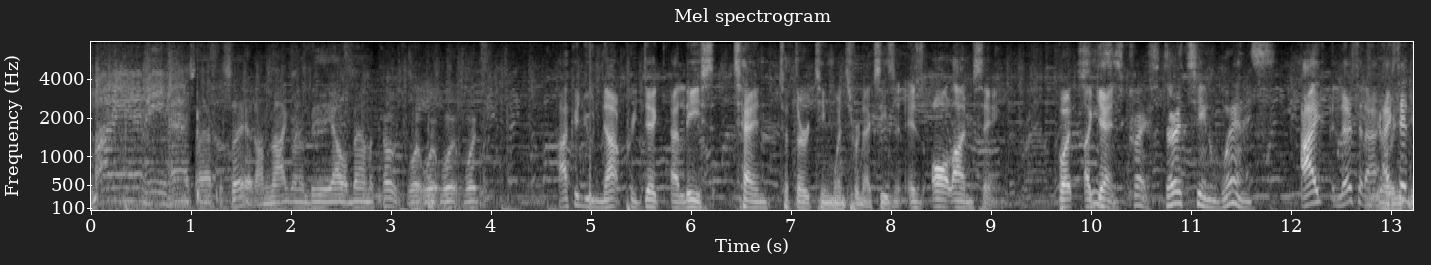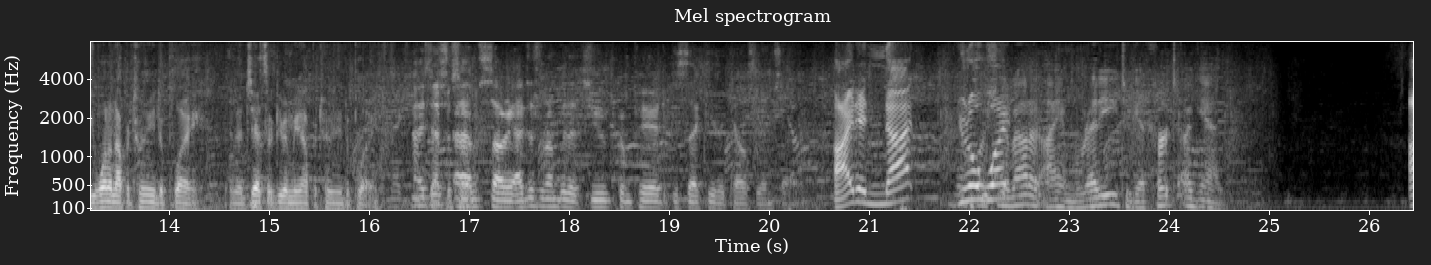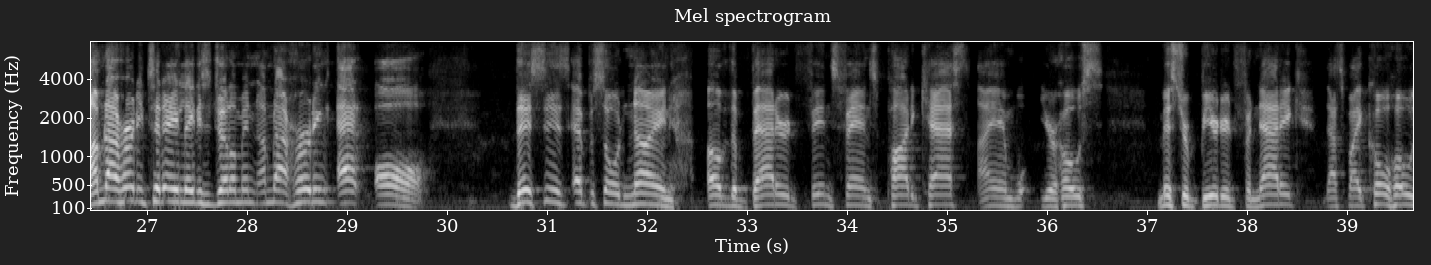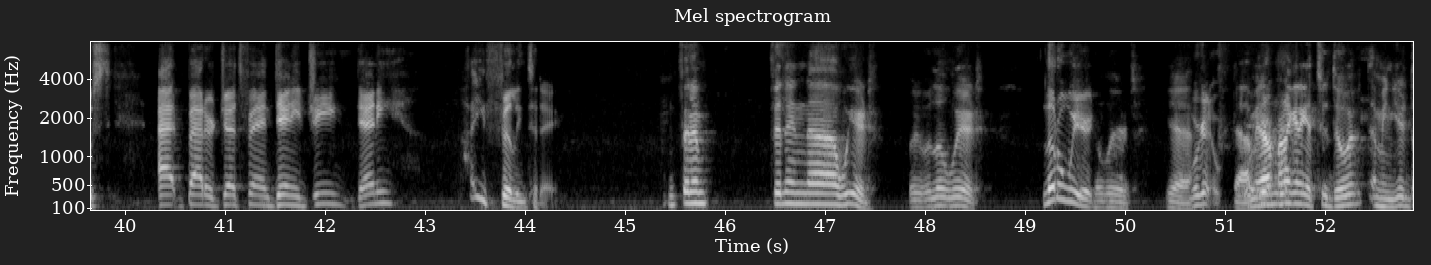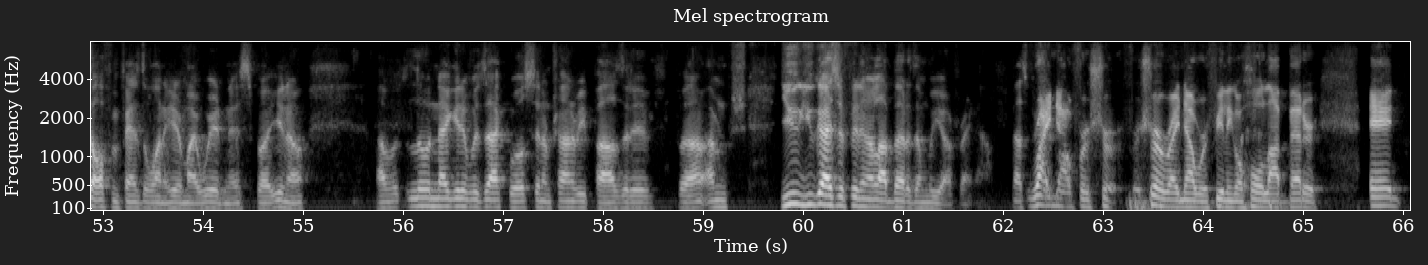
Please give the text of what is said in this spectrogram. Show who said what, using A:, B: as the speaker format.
A: Miami has. I have to say it. I'm not going to be the Alabama coach. What, what, what, what?
B: How could you not predict at least 10 to 13 wins for next season? Is all I'm saying. But
C: Jesus
B: again,
C: Christ, 13 wins.
B: I listen. I,
D: You,
B: I
D: know,
B: said
D: you want an opportunity to play, and the Jets are giving me an opportunity to play.
C: I just,
B: episode.
C: I'm um, sorry. I just remember that you compared Gesicki to Kelce. I'm sorry.
B: I did not. You know what?
E: about it. I am ready to get hurt again.
B: I'm not hurting today, ladies and gentlemen. I'm not hurting at all. This is episode nine of the Battered Fins Fans podcast. I am your host, Mr. Bearded Fanatic. That's my co-host at Battered Jets fan, Danny G. Danny, how you feeling today?
C: I'm feeling, feeling uh, weird. A little weird.
B: Little
C: A
B: weird.
C: little weird. Yeah.
B: We're gonna.
C: Yeah, I mean, I'm not gonna get too do it. I mean, your Dolphin fans don't want to hear my weirdness, but you know, I was a little negative with Zach Wilson. I'm trying to be positive, but I- I'm you. You guys are feeling a lot better than we are right now. That's
B: right now for sure. For sure right now we're feeling a whole lot better. And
